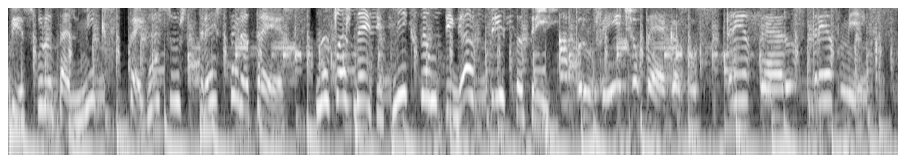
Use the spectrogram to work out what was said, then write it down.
Disfruta el mix Pegasus 303. Наслаждайтесь миксом Пегас 303. Aproveite o Pegasus 303 Mix.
